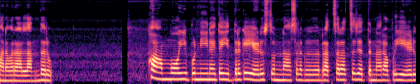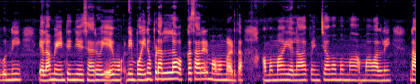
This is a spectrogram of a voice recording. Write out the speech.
మనవరాళ్ళు అందరూ అమ్మో ఇప్పుడు నేనైతే ఇద్దరికే ఏడుస్తున్నా. అసలు రచ్చ రచ్చ చేస్తున్నారు. అప్పుడు ఏడుగురిని ఎలా మెయింటైన్ చేశారో ఏమో. నేను పోయినప్పుడల్లా ఒక్కసారి మా అమ్మమ్మ అడుగుతా అమ్మమ్మ ఎలా పెంచామమ్మమ్మ అమ్మ వాళ్ళని నా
